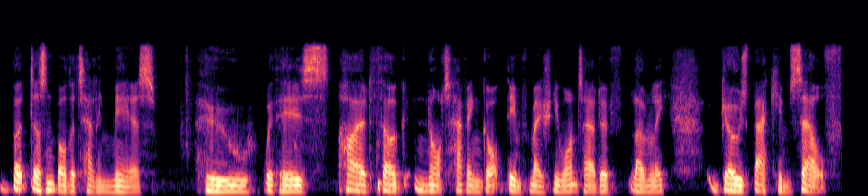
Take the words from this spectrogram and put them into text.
but doesn't bother telling Mears who, with his hired thug not having got the information he wants out of Lonely, goes back himself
